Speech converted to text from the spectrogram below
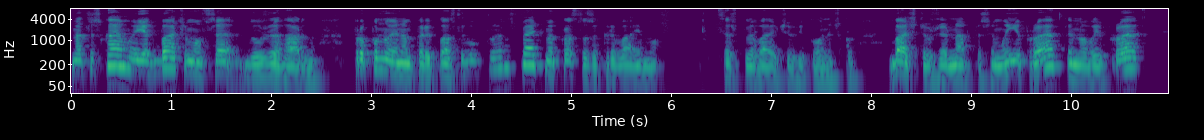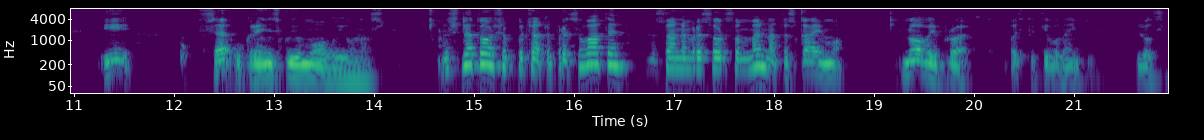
натискаємо, як бачимо, все дуже гарно. Пропонує нам перекласти Google Translate, ми просто закриваємо це спливаюче віконечко. Бачите вже надписи Мої проекти, новий проект і все українською мовою у нас. Для того, щоб почати працювати з даним ресурсом, ми натискаємо новий проект. Ось такий маленький плюс.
